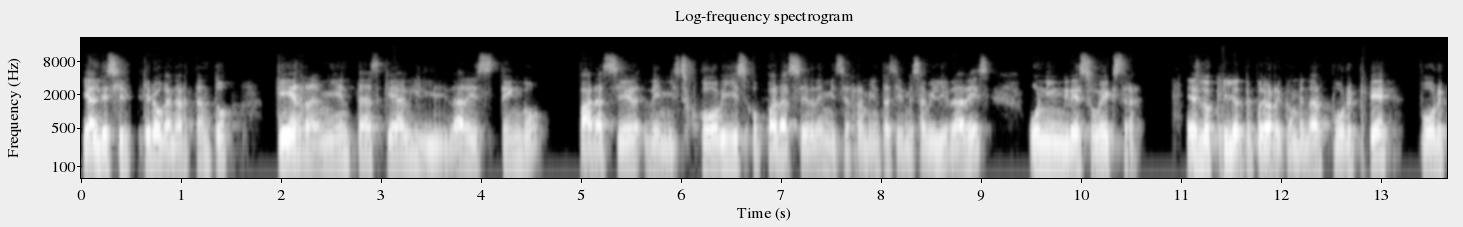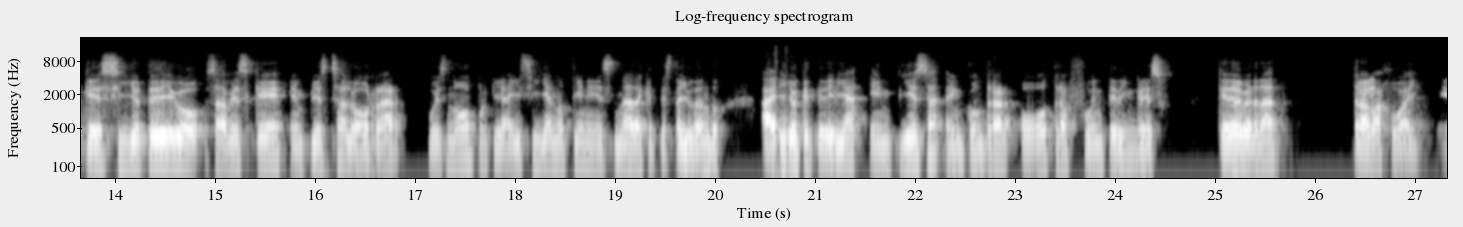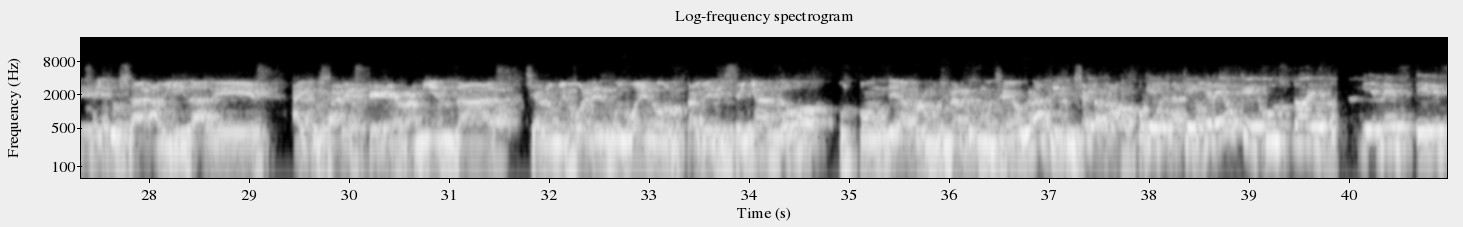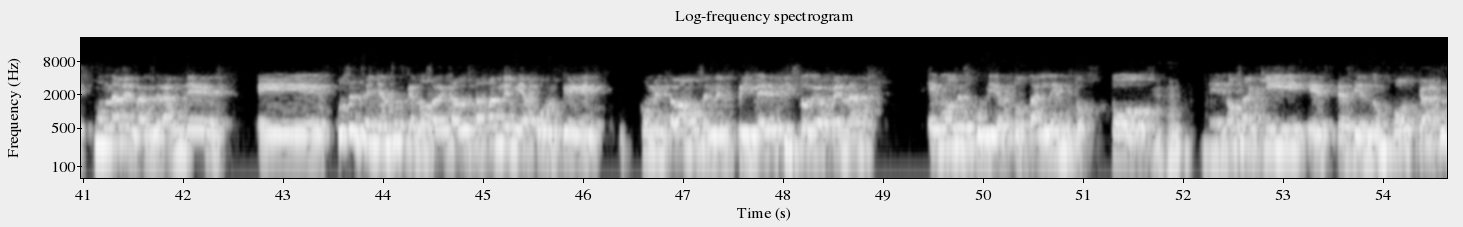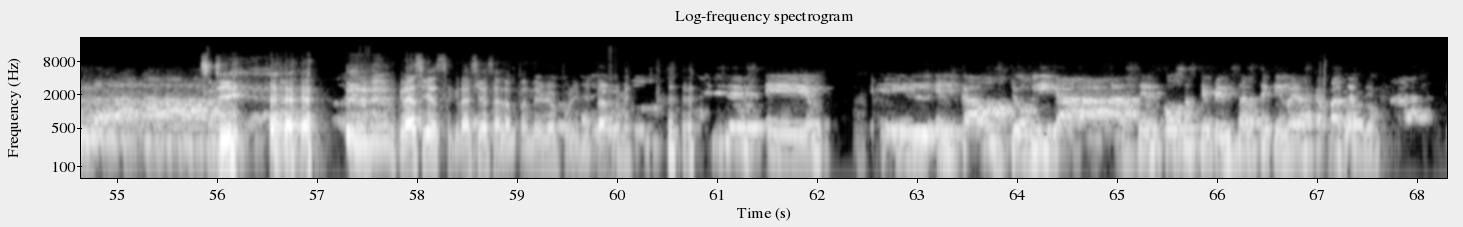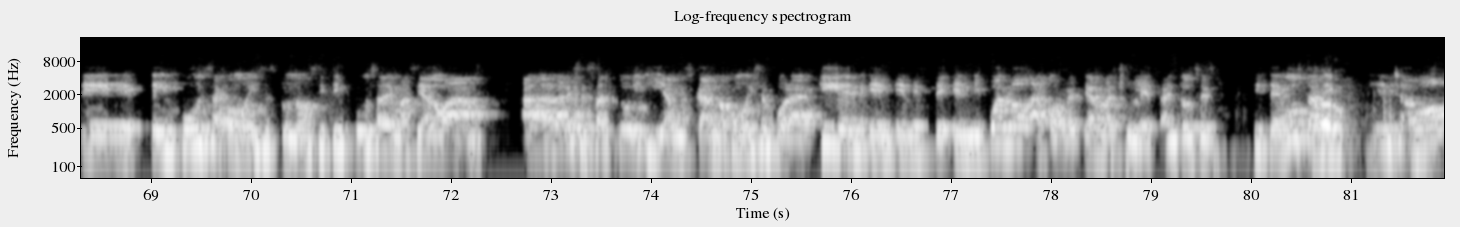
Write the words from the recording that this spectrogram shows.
Y al decir quiero ganar tanto, ¿qué herramientas, qué habilidades tengo para hacer de mis hobbies o para hacer de mis herramientas y de mis habilidades un ingreso extra? Es lo que yo te podría recomendar. ¿Por qué? Porque si yo te digo, ¿sabes qué? Empieza a ahorrar, pues no, porque ahí sí ya no tienes nada que te está ayudando. Ahí yo que te diría, empieza a encontrar otra fuente de ingreso, que de verdad trabajo hay. Hay que usar habilidades, hay que usar este, herramientas. Si a lo mejor eres muy bueno, tal vez diseñando, pues ponte a promocionarte como diseñador gráfico y saca trabajos por que, fuera. Que creo que justo esto también es, es, una de las grandes eh, pues, enseñanzas que nos ha dejado esta pandemia, porque comentábamos en el primer episodio apenas hemos descubierto talentos, todos. Menos aquí este, haciendo un podcast. Sí. gracias, gracias a la pandemia por invitarme. Entonces, eh, el, el, caos te obliga a, hacer cosas que pensaste que no eras capaz claro. de hacer. Te, te impulsa, como dices tú, ¿no? Sí te impulsa demasiado a, a, a, dar ese salto y a buscar, ¿no? Como dicen por aquí en, en, en, este, en mi pueblo, a corretear la chuleta. Entonces, si te gusta claro. bien, chavo,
